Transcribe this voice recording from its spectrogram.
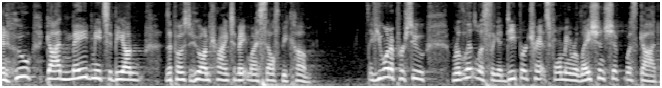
And who God made me to be on, as opposed to who I'm trying to make myself become. If you want to pursue relentlessly a deeper, transforming relationship with God,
